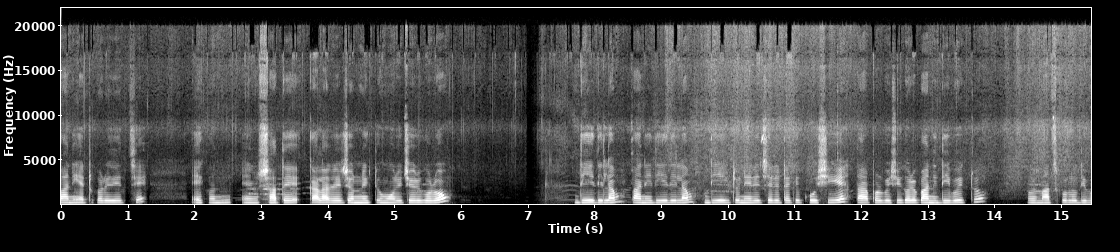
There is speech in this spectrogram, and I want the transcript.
পানি অ্যাড করে দিচ্ছি। এখন সাথে কালারের জন্য একটু মরিচের গুঁড়ো দিয়ে দিলাম, পানি দিয়ে দিলাম, দিয়ে একটু নেড়ে ছেড়েটাকে কষিয়ে তারপর বেশি করে পানি দিব একটু, ওই মাছগুলো দিব।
